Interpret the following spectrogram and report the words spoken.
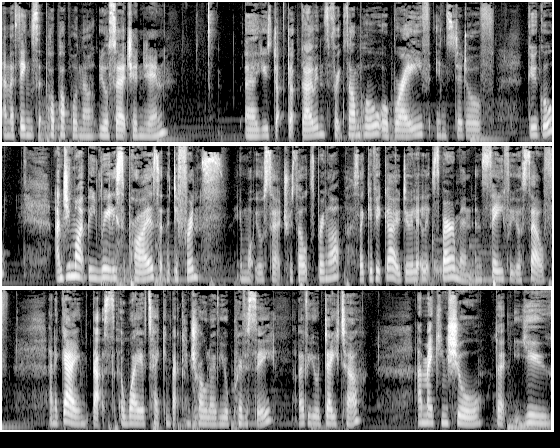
And the things that pop up on the, your search engine, uh, use DuckDuckGo, for example, or Brave instead of Google. And you might be really surprised at the difference in what your search results bring up. So give it go, do a little experiment and see for yourself. And again, that's a way of taking back control over your privacy, over your data, and making sure that you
